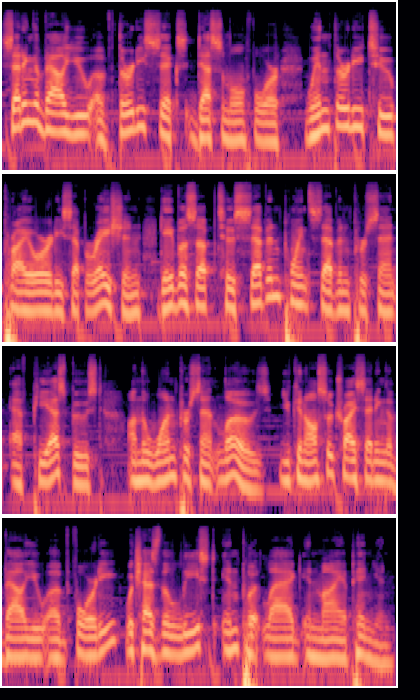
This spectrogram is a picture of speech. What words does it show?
Setting a value of 36 decimal for Win32 priority separation gave us up to 7.7% FPS boost on the 1% lows. You can also try setting a value of 40, which has the least input lag in my opinion.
